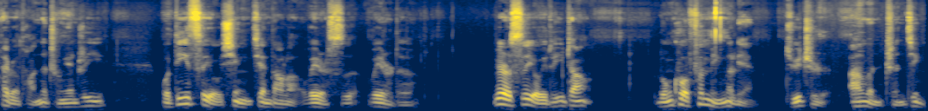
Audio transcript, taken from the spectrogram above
代表团的成员之一，我第一次有幸见到了威尔斯·威尔德。威尔斯有着一张轮廓分明的脸，举止安稳沉静，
